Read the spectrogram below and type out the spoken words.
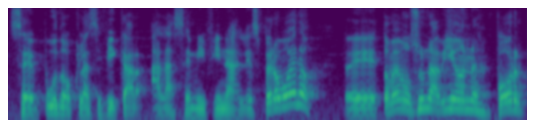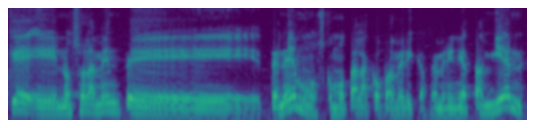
se pudo clasificar a las semifinales. Pero bueno, eh, tomemos un avión porque eh, no solamente tenemos como tal la Copa América Femenina, también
